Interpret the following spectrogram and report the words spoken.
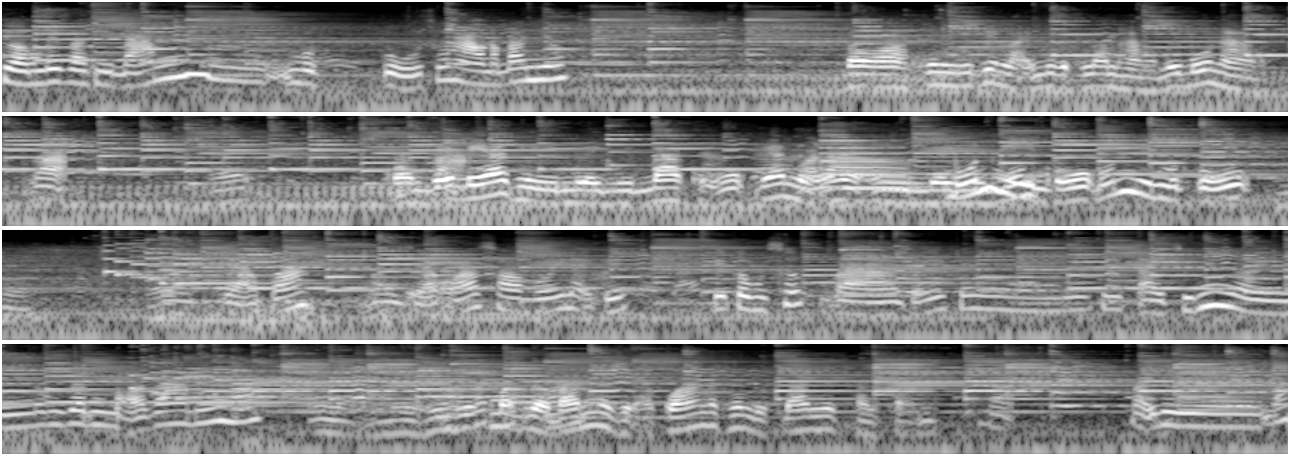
trường bây giờ thì bán một củ su hào là bao nhiêu? to nhưng như thế lại mới được 5 hào với 4 hào Dạ, đấy. còn bé bé thì 10 nghìn ba củ bé nữa là là 10 4 nghìn, củ 4 nghìn một củ. Ừ. Rẻ quá, vâng, rẻ quá so với lại cái cái công sức và cái cái cái, cái tài chính người nông dân bỏ ra đúng không bác? Ừ, nước mắt là bán nó rẻ quá nó không được bao nhiêu sản phẩm Vậy thì bác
